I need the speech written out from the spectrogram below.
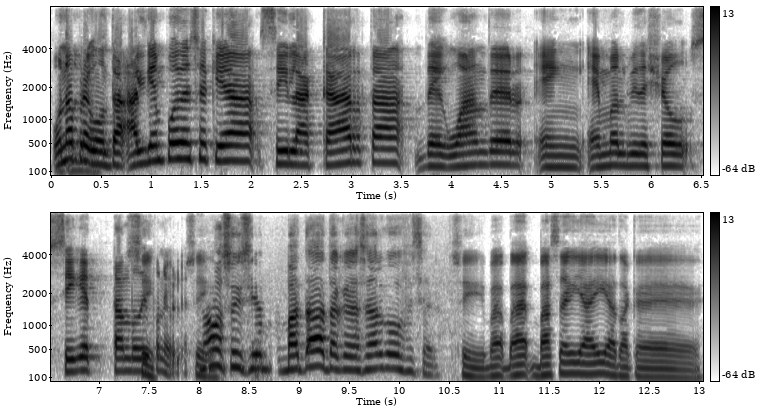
Una Estoy pregunta, ¿alguien puede chequear si la carta de Wander en MLB The Show sigue estando Sí, disponible? sí, No, sí, sí, va a dar hasta que sea algo oficial. sí, va, va- va a seguir ahí hasta que...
